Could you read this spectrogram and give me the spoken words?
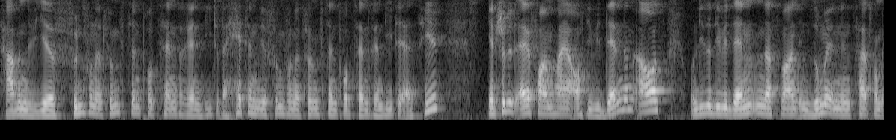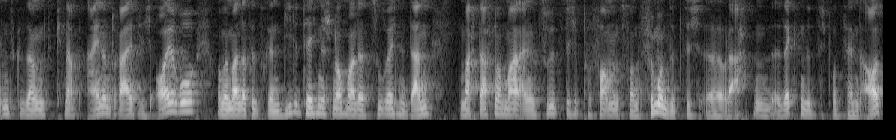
haben wir 515% Rendite oder hätten wir 515% Rendite erzielt. Jetzt schüttet LVMH ja auch Dividenden aus und diese Dividenden, das waren in Summe in dem Zeitraum insgesamt knapp 31 Euro. Und wenn man das jetzt renditetechnisch nochmal dazu rechnet, dann macht das nochmal eine zusätzliche Performance von 75 äh, oder 76 Prozent aus,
